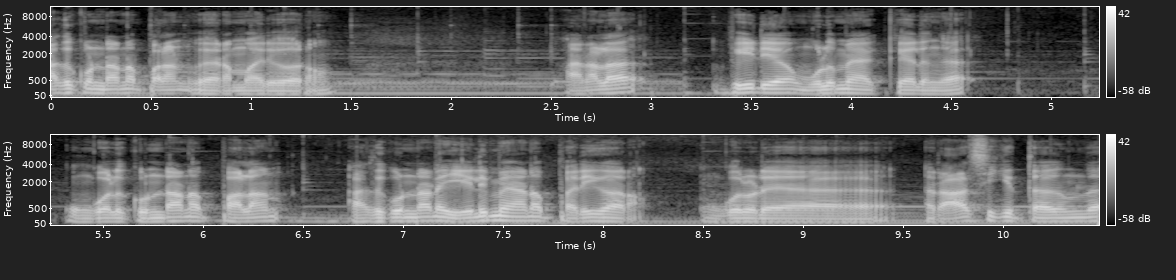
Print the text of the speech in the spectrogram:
அதுக்குண்டான பலன் வேறு மாதிரி வரும். அதனால் வீடியோ முழுமையாக கேளுங்க. உங்களுக்கு உண்டான பலன் அதுக்குண்டான எளிமையான பரிகாரம் உங்களுடைய ராசிக்கு தகுந்த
